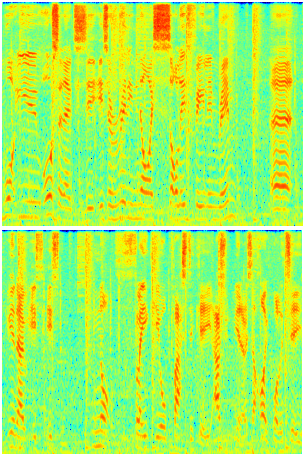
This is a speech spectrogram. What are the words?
what you also notice is a really nice solid feeling rim. Uh, you know, it's, it's not flaky or plasticky, as you know, it's a high quality,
